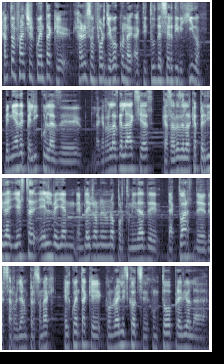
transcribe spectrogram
Hampton Fancher cuenta que Harrison Ford llegó con la actitud de ser dirigido. Venía de películas de la Guerra de las Galaxias, Cazadores del Arca Perdida, y esta, él veía en, Blade Runner una oportunidad de, de, actuar, de desarrollar un personaje. Él cuenta que con Riley Scott se juntó previo a la,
